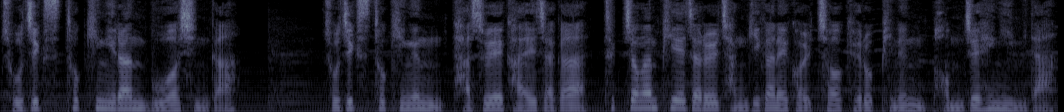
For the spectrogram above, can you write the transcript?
조직 스토킹이란 무엇인가? 조직 스토킹은 다수의 가해자가 특정한 피해자를 장기간에 걸쳐 괴롭히는 범죄 행위입니다.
